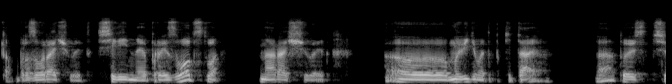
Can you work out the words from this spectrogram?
там, разворачивает серийное производство, наращивает. Э, мы видим это по Китаю. Да? То есть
